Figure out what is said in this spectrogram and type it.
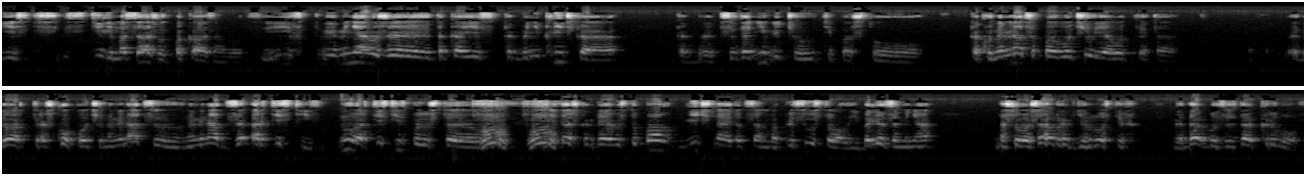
Есть стили массажа, вот показан. Вот. И, у меня уже такая есть, как бы не кличка, а как бы псевдоним лечу, типа, что как номинацию получил я вот это Эдуард Трошков получил номинацию, номинат за артистизм. Ну, артистизм, потому что мне даже когда я выступал, лично этот самый присутствовал и болел за меня наш уважаемый в 90-х годах был звезда Крылов.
